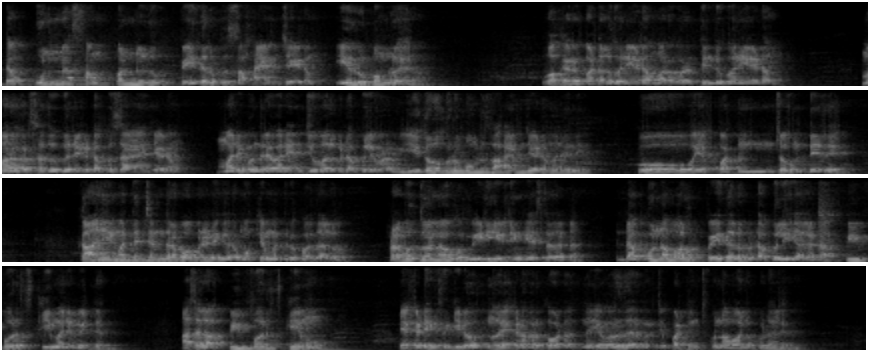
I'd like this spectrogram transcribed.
డబ్బున్న సంపన్నులు పేదలకు సహాయం చేయడం ఏ రూపంలో అయినా. ఒకరు బట్టలు కొనియడం మరొకరు తిండి కొనియడం మరొకరు చదువుకునే డబ్బు సహాయం చేయడం మరికొందరు ఎవరైనా ఎన్జిఓలకు డబ్బులు ఇవ్వడం ఏదో ఒక రూపంలో సహాయం చేయడం అనేది ఓ ఎప్పటి నుంచో ఉండేదే. కానీ ఈ మధ్య చంద్రబాబు నాయుడు గారు ముఖ్యమంత్రి హోదాలో ప్రభుత్వమే ఒక మీడియేటింగ్ చేస్తుందట. డబ్బున్న వాళ్ళు పేదలకు డబ్బులు ఇవ్వాలట పీ ఫోర్ స్కీమ్ అని పెట్టారు. అసలు ఆ పీ ఫోర్ స్కీము ఎక్కడ ఎగ్జిక్యూట్ అవుతుందో ఎక్కడ వర్కౌట్ అవుతుందో ఎవరు దాని గురించి పట్టించుకున్న వాళ్ళు కూడా లేరు.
